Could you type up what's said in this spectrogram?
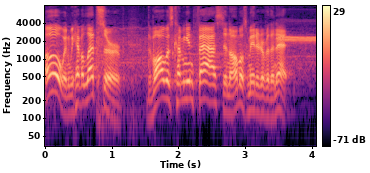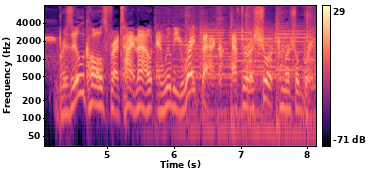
oh, and we have a let serve. The ball was coming in fast and almost made it over the net. Brazil calls for a timeout, and we'll be right back after a short commercial break.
